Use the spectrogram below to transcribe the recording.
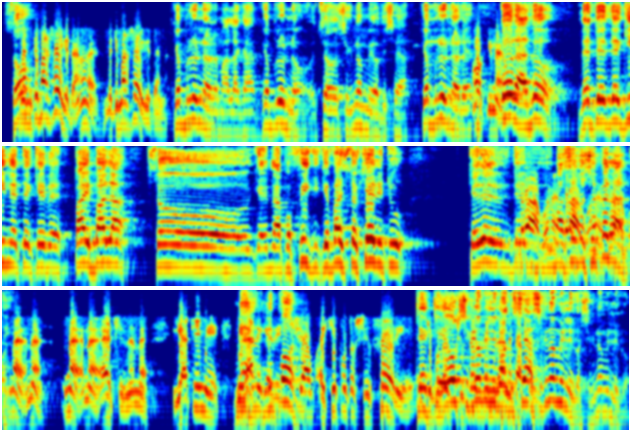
στο... Ναι, με τη Μαρσέγ ήταν, ναι. Με τη Μαρσέγ ήταν. Ποιο Μπρούνο ρε μαλάκα, ποιο Μπρούνο, Τσο, συγγνώμη Οδυσσέα, ποιο Μπρούνο ρε. Όχι, ναι. Τώρα εδώ δεν, δεν, δεν γίνεται και ε, πάει μπάλα στο... και να αποφύγει και βάζει το χέρι του και δεν, δεν Μπράβο, ναι, μας μπράβο, έδωσε ναι, πέναλτι. μπράβο, Ναι, ναι, ναι, ναι, έτσι είναι, ναι. Γιατί μι, μιλάνε για λοιπόν. διαιτησία εκεί που το συμφέρει. Και, εκεί που και δεν όχι, τους συγγνώμη συμφέρει, λίγο, δεν μιλάνε Οδυσσέα, καθόλου. συγγνώμη λίγο, συγγνώμη λίγο.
